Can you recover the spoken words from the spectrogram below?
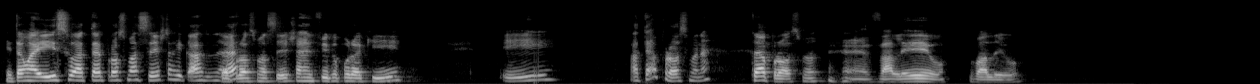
Então é isso. Até a próxima sexta, Ricardo. Até Né? a próxima sexta, a gente fica por aqui. E até a próxima, né? Até a próxima. Valeu. Valeu.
